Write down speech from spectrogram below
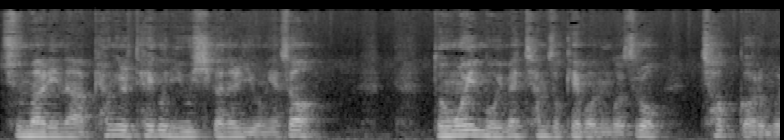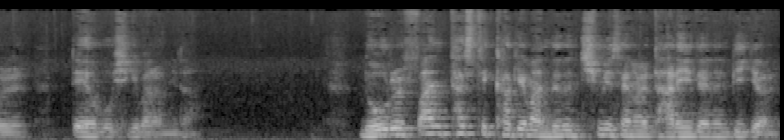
주말이나 평일 퇴근 이후 시간을 이용해서 동호인 모임에 참석해 보는 것으로 첫 걸음을 떼어보시기 바랍니다. 노후를 판타스틱하게 만드는 취미생활 달인이 되는 비결.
